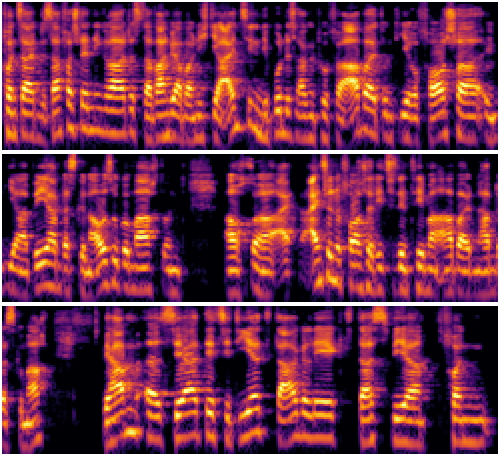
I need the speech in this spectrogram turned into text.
von Seiten des Sachverständigenrates, da waren wir aber nicht die Einzigen, die Bundesagentur für Arbeit und ihre Forscher im IAB haben das genauso gemacht und auch äh, einzelne Forscher, die zu dem Thema arbeiten, haben das gemacht. Wir haben äh, sehr dezidiert dargelegt, dass wir von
